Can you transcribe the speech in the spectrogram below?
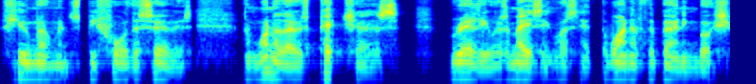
few moments before the service. And one of those pictures really was amazing, wasn't it? The one of the burning bush.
